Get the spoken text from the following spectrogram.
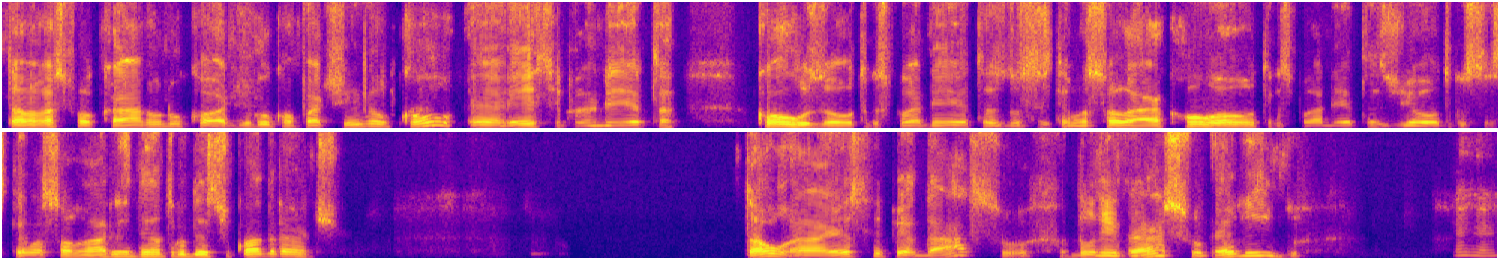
Então elas focaram no código compatível com é, esse planeta, com os outros planetas do sistema solar, com outros planetas de outros sistemas solares dentro desse quadrante. Então, esse pedaço do universo é lindo. Uhum.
